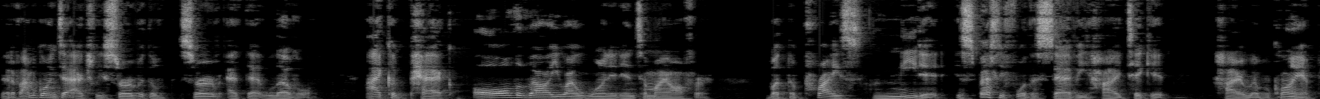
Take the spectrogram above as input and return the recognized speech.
that if I'm going to actually serve at the, serve at that level, I could pack all the value I wanted into my offer, but the price needed, especially for the savvy, high ticket, higher level client,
